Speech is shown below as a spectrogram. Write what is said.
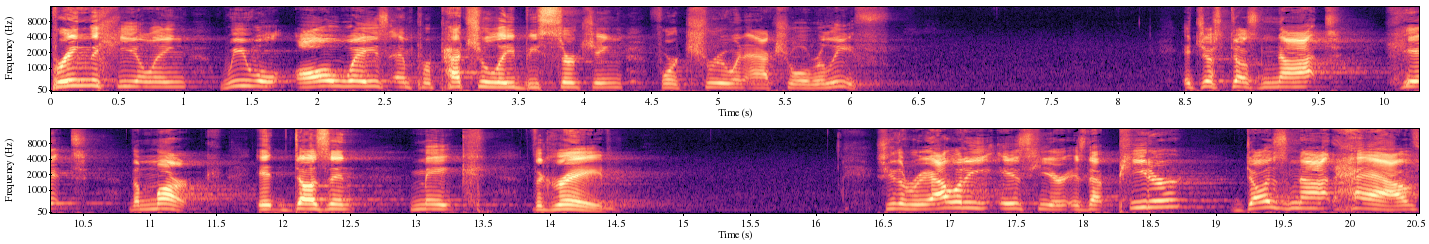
bring the healing, we will always and perpetually be searching for true and actual relief. It just does not hit the mark, it doesn't make the grade. See, the reality is here is that Peter does not have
